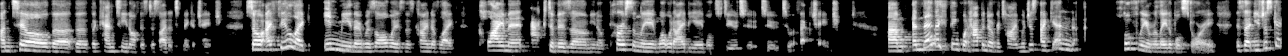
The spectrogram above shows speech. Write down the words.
until the, the the canteen office decided to make a change. So i feel like in me there was always this kind of like climate activism you know personally what would i be able to do to to to affect change? Um, and then i think what happened over time which is again hopefully a relatable story is that you just get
